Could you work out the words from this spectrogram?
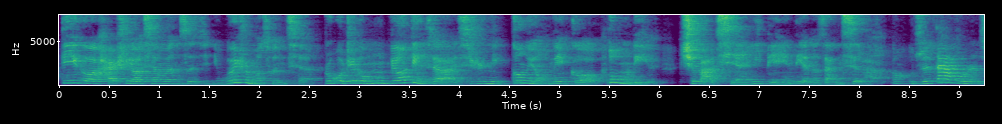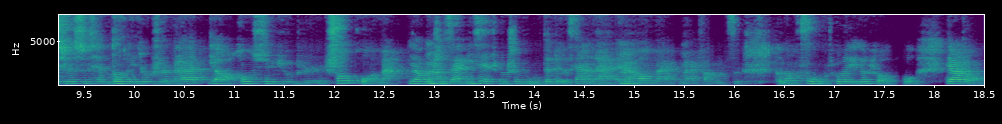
第一个还是要先问自己，你为什么存钱？如果这个目标定下来，其实你更有那个动力去把钱一点一点的攒起来。嗯，我觉得大部分人其实存钱动力就是他要后续就是生活嘛，要么是在一线城市努力的留下来，嗯然后买买房子，可能父母出了一个首付；第二种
